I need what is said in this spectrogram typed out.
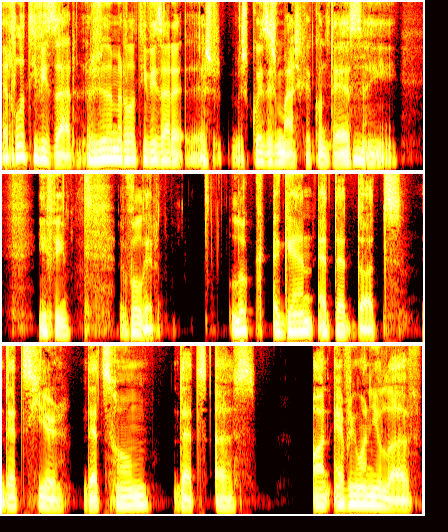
a relativizar, ajuda-me a relativizar as, as, coisas más que acontecem. Hum. E, enfim, vou ler. Look again at that dot. That's here. That's home. That's us. On everyone you love,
